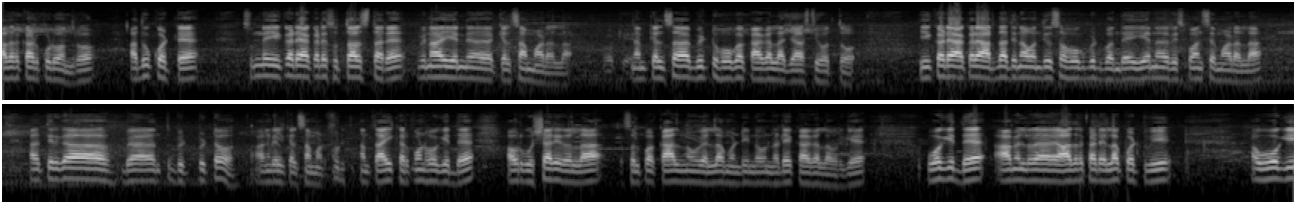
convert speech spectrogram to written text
ಆಧಾರ್ ಕಾರ್ಡ್ ಕೊಡು ಅಂದ್ರು. ಅದು ಕೊಟ್ಟೆ. ಸುಮ್ಮನೆ ಈ ಕಡೆ ಆ ಕಡೆ ಸುತ್ತಾರಿಸ್ತಾರೆ. ವಿನಾ ಏನು ಕೆಲಸ ಮಾಡಲ್ಲ. ನಮ್ಮ ಕೆಲಸ ಬಿಟ್ಟು ಹೋಗೋಕ್ಕಾಗಲ್ಲ ಜಾಸ್ತಿ ಹೊತ್ತು. ಈ ಕಡೆ, ಆ ಕಡೆ ಅರ್ಧ ದಿನ ಒಂದು ದಿವಸ ಹೋಗ್ಬಿಟ್ಟು ಬಂದೆ. ಏನು ರೆಸ್ಪಾನ್ಸೇ ಮಾಡಲ್ಲ. ಅದು ತಿರ್ಗಾ ಬ್ಯಾ ಅಂತ ಬಿಟ್ಬಿಟ್ಟು ಅಂಗಡಿಯಲ್ಲಿ ಕೆಲಸ ಮಾಡ್ಕೊಂಡು. ನಮ್ಮ ತಾಯಿ ಕರ್ಕೊಂಡು ಹೋಗಿದ್ದೆ. ಅವ್ರಿಗೆ ಹುಷಾರಿರಲ್ಲ. ಸ್ವಲ್ಪ ಕಾಲು ನೋವು, ಎಲ್ಲ ಮಂಡಿ ನೋವು ನಡೆಯೋಕ್ಕಾಗಲ್ಲ ಅವ್ರಿಗೆ. ಹೋಗಿದ್ದೆ. ಆಮೇಲೆ ಆಧಾರ್ ಕಾರ್ಡ್ ಎಲ್ಲ ಕೊಟ್ವಿ. ಹೋಗಿ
